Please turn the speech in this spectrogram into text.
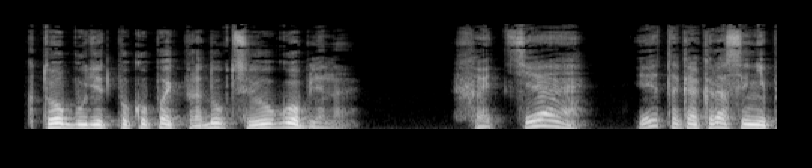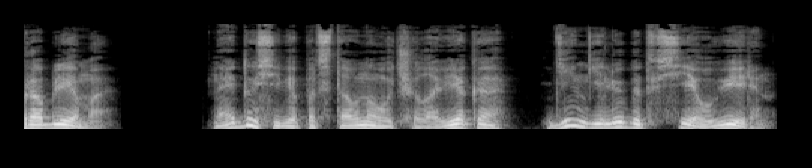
Кто будет покупать продукцию у гоблина? Хотя, это как раз и не проблема. Найду себе подставного человека, деньги любят все, уверен.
